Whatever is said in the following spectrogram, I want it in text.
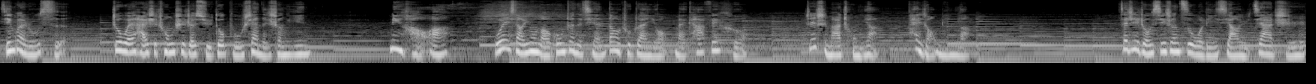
尽管如此，周围还是充斥着许多不善的声音。命好啊，我也想用老公赚的钱到处转悠，买咖啡喝。真是妈虫呀，太扰民了。在这种牺牲自我理想与价值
